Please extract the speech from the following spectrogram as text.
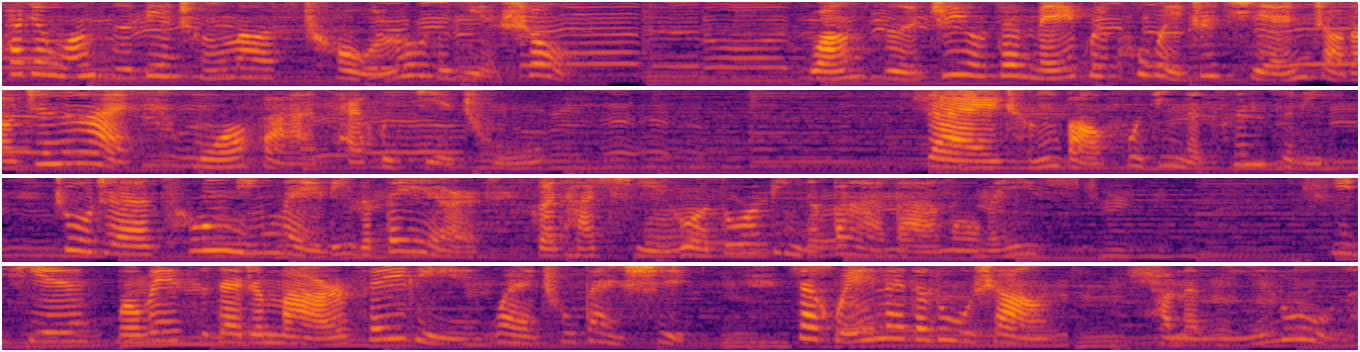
他将王子变成了丑陋的野兽。王子只有在玫瑰枯萎之前找到真爱，魔法才会解除。在城堡附近的村子里，住着聪明美丽的贝尔和他体弱多病的爸爸莫维斯。一天，莫维斯带着马儿菲里外出办事，在回来的路上。他们迷路了。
